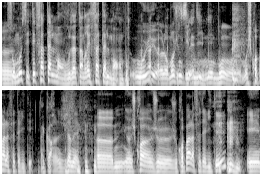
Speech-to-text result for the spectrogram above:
Euh, Son mot, c'était fatalement. Vous atteindrez fatalement. Bon, oui, alors moi je ne sais dit, Bon, bon, euh, moi je crois pas à la fatalité. d'accord. Hein, Jamais. Euh, je crois, je, je crois pas à la fatalité. Et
